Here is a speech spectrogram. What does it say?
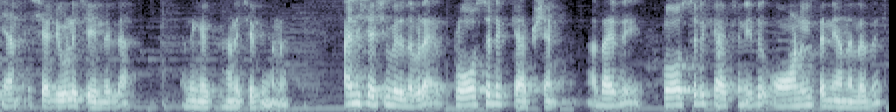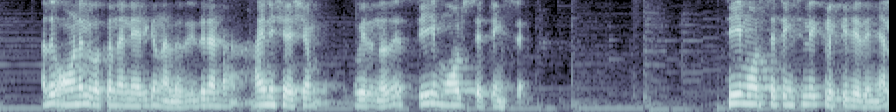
ഞാൻ ഷെഡ്യൂൾ ചെയ്യുന്നില്ല. നിങ്ങൾക്ക് കാണിച്ചിരുന്നതാണ് അതിനുശേഷം വരുന്ന ഇവിടെ ക്ലോസ്ഡ് ക്യാപ്ഷൻ അതായത് ക്ലോസ്ഡ് ക്യാപ്ഷൻ ഇത് ഓണിൽ തന്നെയാണുള്ളത്. അത് ഓണിൽ വെക്കുന്ന തന്നെയായിരിക്കും നല്ലത്. ഇത് രണ്ട് അതിനുശേഷം വരുന്നത് see more settings see more സെറ്റിങ്സിൽ ക്ലിക്ക് ചെയ്ത് കഴിഞ്ഞാൽ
